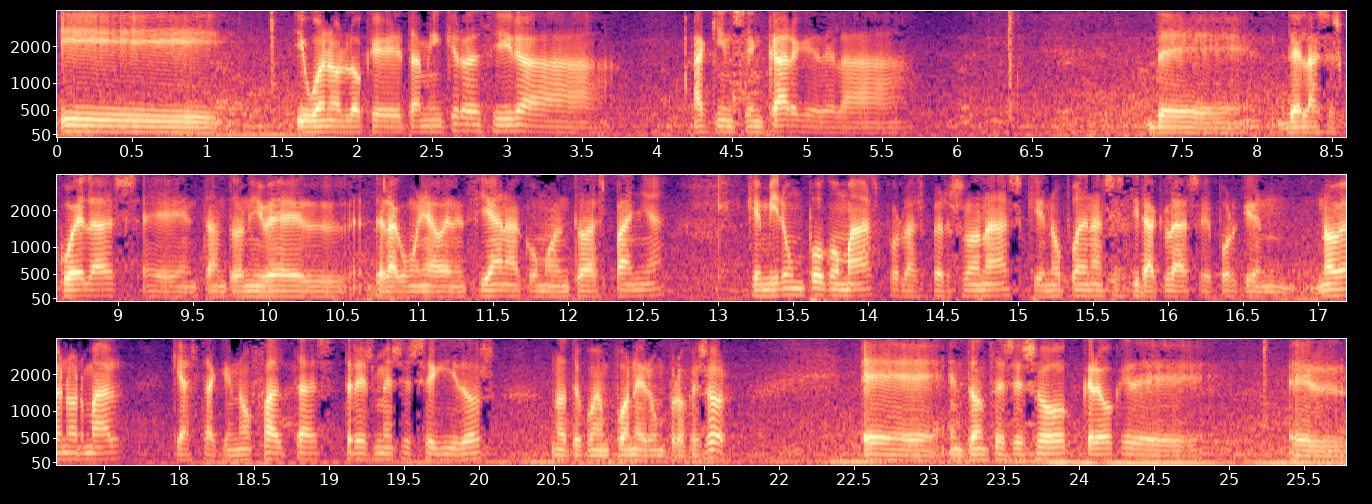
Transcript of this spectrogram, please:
y, y bueno, lo que también quiero decir a, a quien se encargue de la de, las escuelas, eh, tanto a nivel de la comunidad valenciana como en toda España, que mire un poco más por las personas que no pueden asistir a clase, porque no veo normal que hasta que no faltas tres meses seguidos no te pueden poner un profesor. Eh, entonces eso creo que el,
